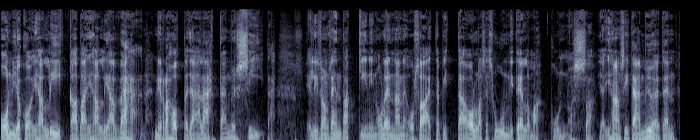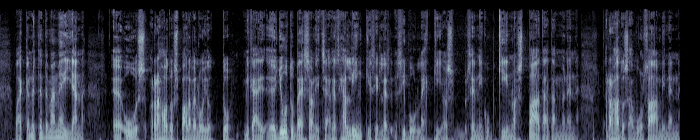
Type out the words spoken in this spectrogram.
on joko ihan liikkaa tai ihan liian vähän, niin rahoittaja lähtää myös siitä. Eli se on sen takia niin olennainen osa, että pitää olla se suunnitelma kunnossa. Ja ihan sitä myöten, vaikka nyt tämä meidän uusi rahoituspalvelujuttu, mikä YouTubessa on itse asiassa ihan linkki sille sivullekin, jos se niinku kiinnostaa tämä tämmöinen rahoitusavun saaminen,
